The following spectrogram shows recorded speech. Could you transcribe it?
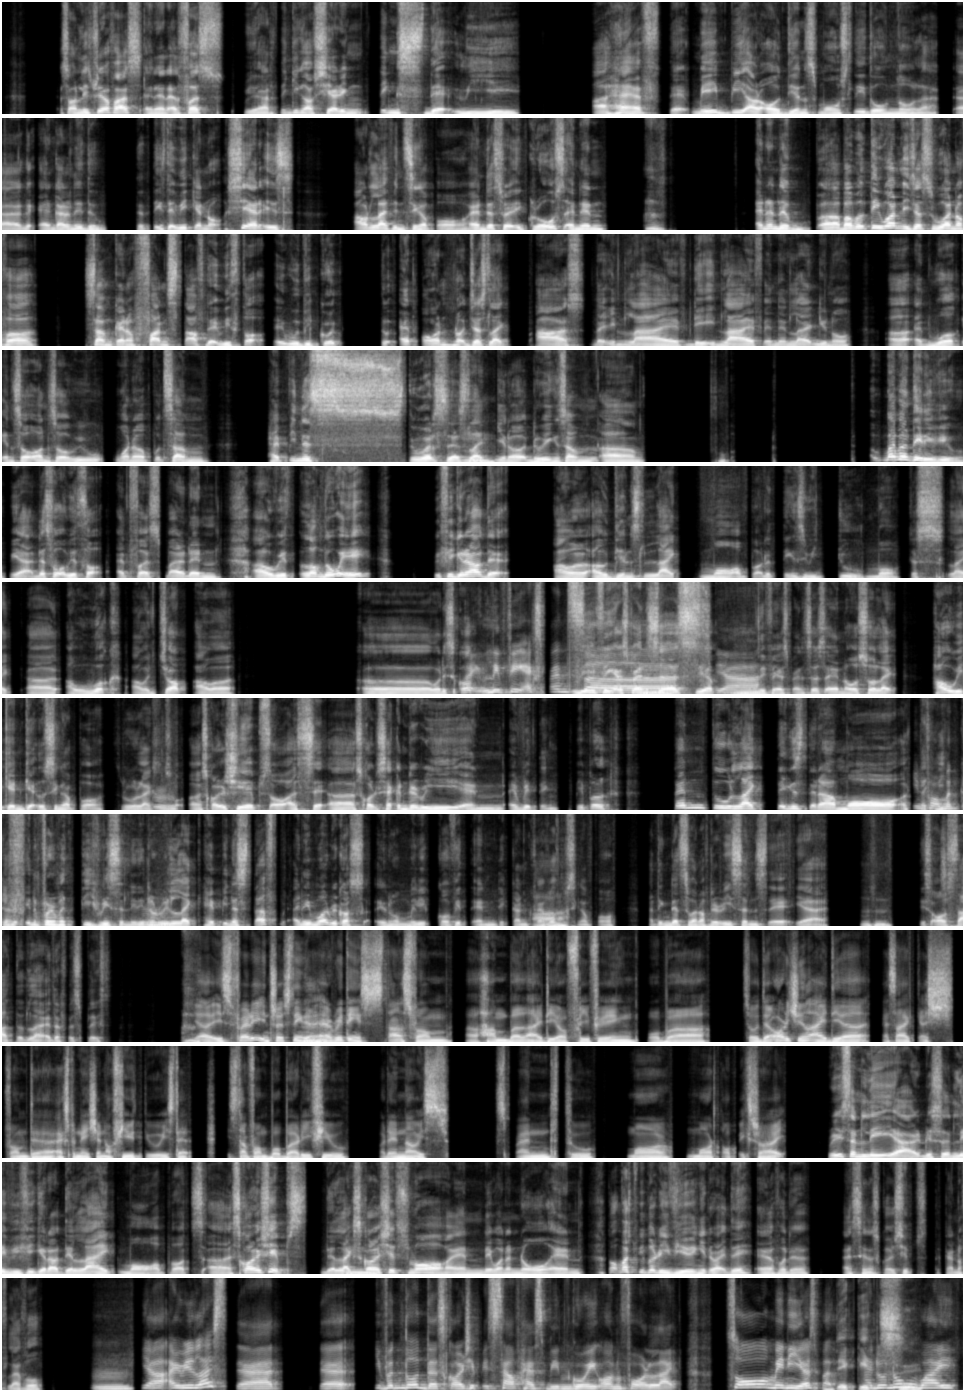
it's only three of us, and then at first we are thinking of sharing things that we uh, have that maybe our audience mostly don't know lah. Uh, and currently the the things that we cannot share is our life in Singapore, and that's where it grows. And then, and then the uh, bubble tea one is just one of uh, some kind of fun stuff that we thought it would be good to add on, not just like us like in life, day in life, and then like you know, uh, at work and so on. So we wanna put some happiness towards just like Mm. you know doing some um bubble tea review. Yeah, that's what we thought at first, but then uh, with along the way, we figure out that our audience like more about the things we do more, just like uh our work, our job, our uh what is it called? Like living expenses. living expenses. Yep, Yeah. mm, living expenses, and also like how we can get to Singapore through like Mm. uh, scholarships or a se- uh, secondary and everything. People tend to like things that are more Informative. informative recently. They don't Mm. really like happiness stuff anymore because you know maybe COVID and they can't travel Ah. to Singapore. I think that's one of the reasons that yeah, hmm this all started like at the first place. Yeah, it's very interesting that Mm. everything starts from a humble idea of reviewing boba. So the original idea, as I catch from the explanation of you two, is that it started from boba review, but then now it's spanned to more more topics, right? Recently, yeah, recently we figured out they like more about uh, scholarships. They like Mm. scholarships more and they want to know. And not much people reviewing it right there uh, for the ASEAN scholarships kind of level. Mm, yeah, I realized that that even though the scholarship itself has been going on for like so many years, but I don't know why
